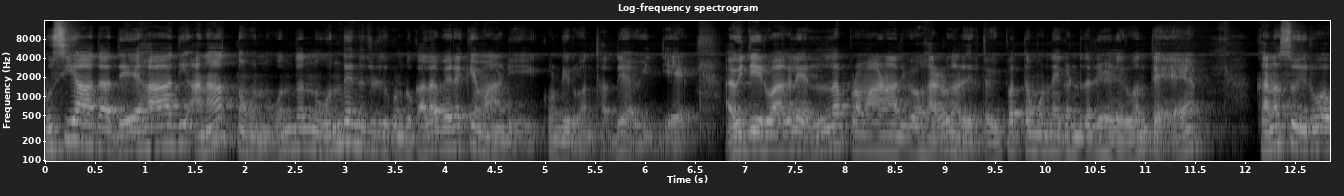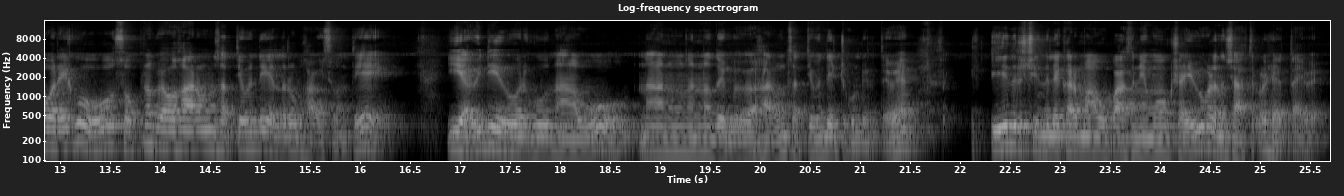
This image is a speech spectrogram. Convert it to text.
ಹುಸಿಯಾದ ದೇಹಾದಿ ಅನಾತ್ಮವನ್ನು ಒಂದನ್ನು ಒಂದೆಂದು ತಿಳಿದುಕೊಂಡು ಕಲಬೆರಕೆ ಮಾಡಿಕೊಂಡಿರುವಂಥದ್ದೇ ಅವಿದ್ಯೆ. ಅವಿದ್ಯೆ ಇರುವಾಗಲೇ ಎಲ್ಲ ಪ್ರಮಾಣಾದಿ ವ್ಯವಹಾರಗಳು ನಡೆದಿರ್ತವೆ ಇಪ್ಪತ್ತ ಮೂರನೇ ಖಂಡದಲ್ಲಿ ಹೇಳಿರುವಂತೆ, ಕನಸು ಇರುವವರೆಗೂ ಸ್ವಪ್ನ ವ್ಯವಹಾರವನ್ನು ಸತ್ಯವೆಂದೇ ಎಲ್ಲರೂ ಭಾವಿಸುವಂತೆ ಈ ಅವಿದ್ಯೆ ಇರುವವರೆಗೂ ನಾವು, ನಾನು, ನನ್ನದು ಎಂಬ ವ್ಯವಹಾರವನ್ನು ಸತ್ಯವೆಂದೇ ಇಟ್ಟುಕೊಂಡಿರ್ತೇವೆ ಈ ದೃಷ್ಟಿಯಿಂದಲೇ ಕರ್ಮ, ಉಪಾಸನೆ, ಮೋಕ್ಷ ಇವುಗಳನ್ನು ಶಾಸ್ತ್ರಗಳು ಹೇಳ್ತಾ ಇವೆ.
